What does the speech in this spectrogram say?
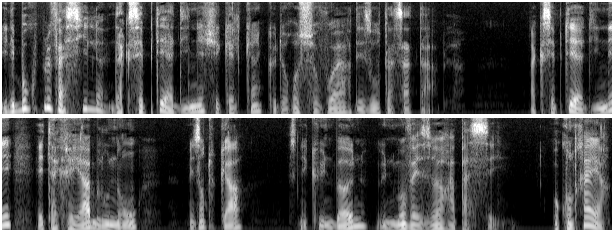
Il est beaucoup plus facile d'accepter à dîner chez quelqu'un que de recevoir des hôtes à sa table. Accepter à dîner est agréable ou non, mais en tout cas, ce n'est qu'une bonne, une mauvaise heure à passer. Au contraire,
